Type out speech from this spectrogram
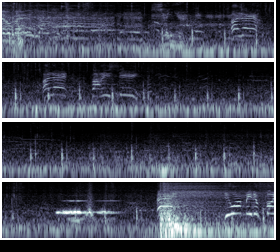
there a moment! Seigneur. Allez! Allez! Par ici! Hey! You want me to find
